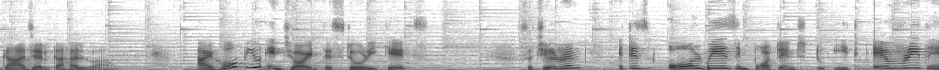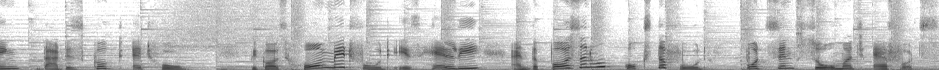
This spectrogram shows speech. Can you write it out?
gajar ka halwa. I hope you enjoyed this story, kids. So, children, it is always important to eat everything that is cooked at home because homemade food is healthy and the person who cooks the food puts in so much efforts.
